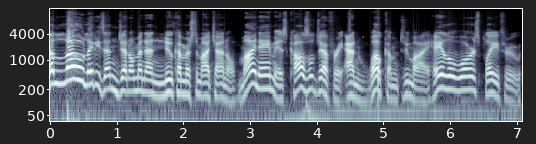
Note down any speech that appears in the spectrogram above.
Hello, ladies and gentlemen, and newcomers to my channel. My name is Causal Jeffrey, and welcome to my Halo Wars playthrough.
